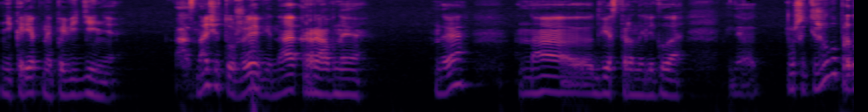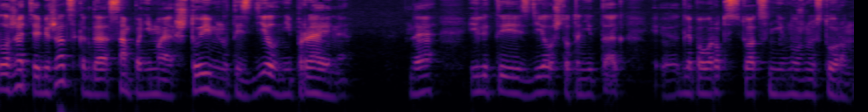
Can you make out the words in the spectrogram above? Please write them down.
некорректное поведение. А значит, уже вина равная, да, на две стороны легла. Э, потому что тяжело продолжать обижаться, когда сам понимаешь, что именно ты сделал неправильно – да, или ты сделал что-то не так э, для поворота ситуации не в нужную сторону.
